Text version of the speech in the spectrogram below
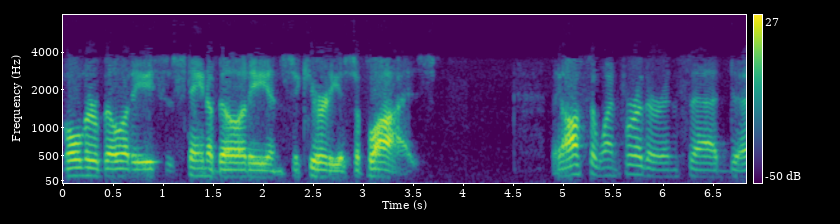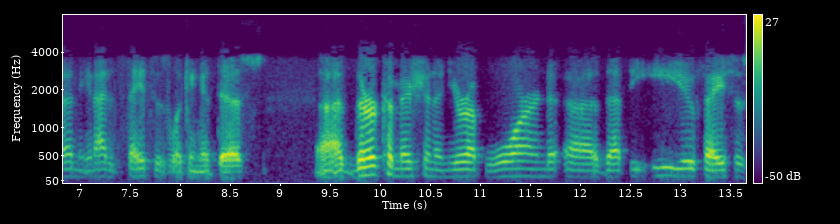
vulnerability, sustainability, and security of supplies. They also went further and said, uh, and the United States is looking at this, uh, their commission in Europe warned uh, that the EU faces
